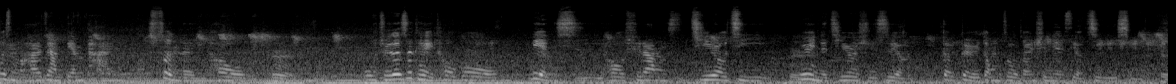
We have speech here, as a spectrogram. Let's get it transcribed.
为什么它是这样编排，顺了以后，嗯，我觉得是可以透过。练习以后去让肌肉记忆，因为你的肌肉其实是有对对于动作跟训练是有记忆性的。嗯。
